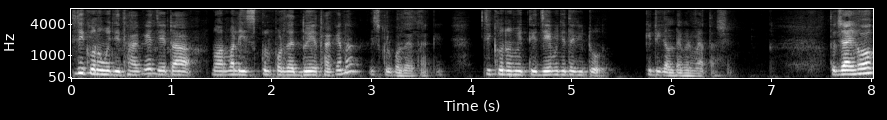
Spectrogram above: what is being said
ত্রিকোণমিতি থাকে, যেটা নর্মালি স্কুল পর্যায়ে দুয়ে থাকে না স্কুল পর্যায়ে থাকে। ত্রিকোণমিতি জ্যামিতি থেকে একটু ক্রিটিক্যাল টাইপের ম্যাথ আসে। তো যাই হোক,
